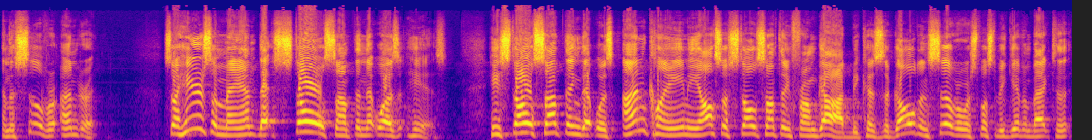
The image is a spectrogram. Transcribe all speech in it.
and the silver under it. So here's a man that stole something that wasn't his. He stole something that was unclean. He also stole something from God because the gold and silver were supposed to be given back to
